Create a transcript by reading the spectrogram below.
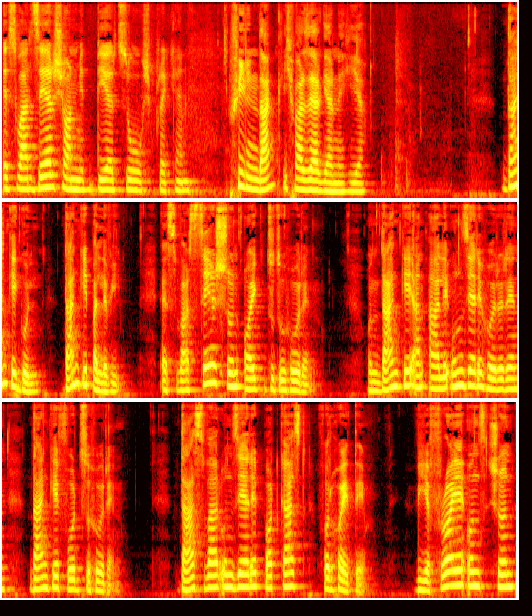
Es war sehr schön, mit dir zu sprechen. Vielen Dank, ich war sehr gerne hier. Danke, Gul. Danke, Pallavi. Es war sehr schön, euch zuzuhören. Und danke an alle unsere Hörerinnen. Danke für Zuhören. Das war unser Podcast für heute. Wir freuen uns schon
